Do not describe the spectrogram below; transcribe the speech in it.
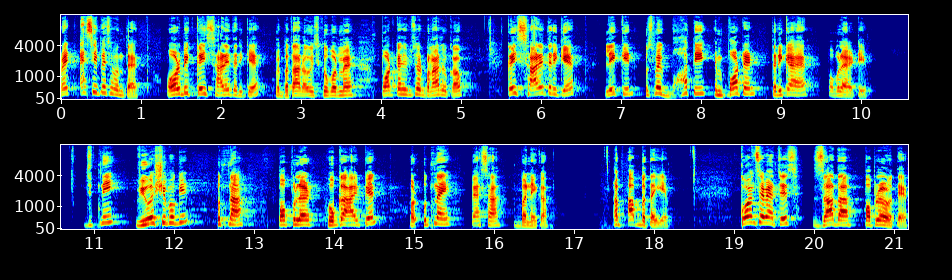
राइट ऐसे ही पैसा बनता है। और भी कई सारे तरीके मैं बता रहा हूँ, इसके ऊपर मैं पॉडकास्ट एपिसोड बना चुका हूँ। कई सारे तरीके लेकिन उसमें एक बहुत ही इंपॉर्टेंट तरीका है पॉपुलैरिटी जितनी व्यूअरशिप होगी, उतना पॉपुलर होगा आईपीएल और उतना ही पैसा बनेगा। अब आप बताइए, कौन से मैचेस ज़्यादा पॉपुलर होते हैं?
